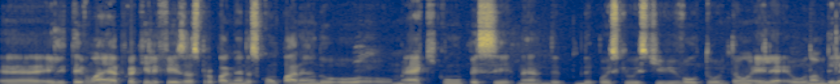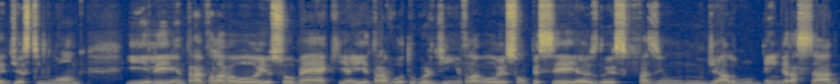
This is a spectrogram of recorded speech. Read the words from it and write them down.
É, ele teve uma época que ele fez as propagandas comparando o, Mac com o PC, né? De, depois que o Steve voltou. Então ele, é, o nome dele é Justin Long e ele entrava e falava: Oi, eu sou o Mac. E aí entrava outro gordinho e falava: Oi, eu sou um PC. E aí os dois faziam um, um diálogo bem engraçado,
